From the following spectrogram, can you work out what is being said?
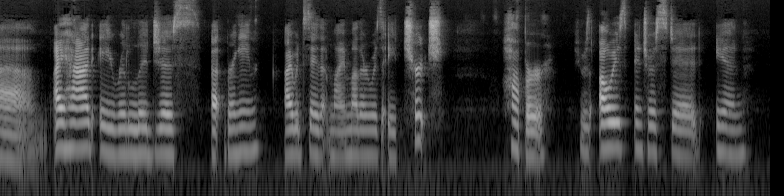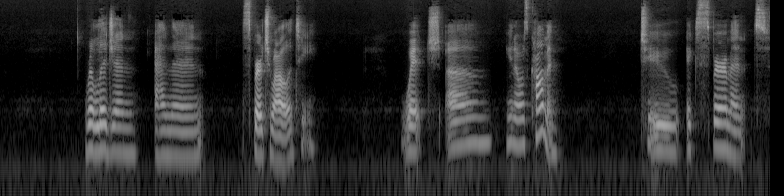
um, I had a religious upbringing. I would say that my mother was a church hopper. She was always interested in religion and then spirituality, which, um, you know, is common to experiment,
